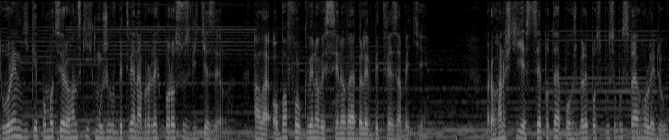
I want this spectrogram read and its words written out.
Túrin díky pomoci rohanských mužů v bitvě na Brodech Porosu zvítězil, ale oba Folkvinovi synové byli v bitvě zabiti. Rohanští jezdci je poté pohřbili po způsobu svého lidu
